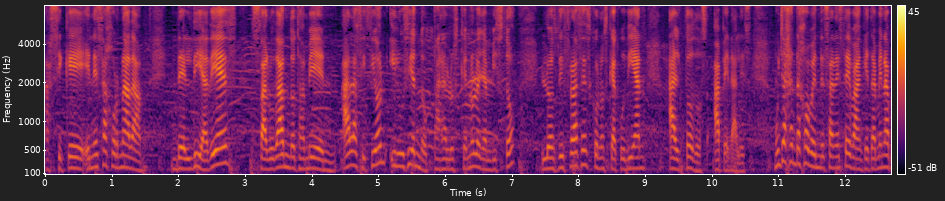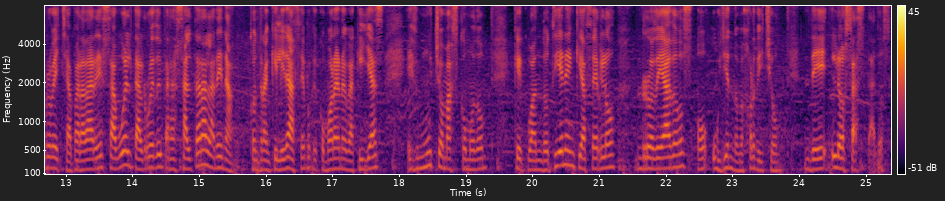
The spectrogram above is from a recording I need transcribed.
Así que en esa jornada del día 10, saludando también a la afición y luciendo, para los que no lo hayan visto, los disfraces con los que acudían al todos a pedales. Mucha gente joven de San Esteban que también aprovecha para dar esa vuelta al ruedo y para saltar a la arena con tranquilidad, ¿eh? porque como ahora no hay vaquillas, es mucho más cómodo que cuando tienen que hacerlo rodeados o huyendo, mejor dicho, de los astados.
